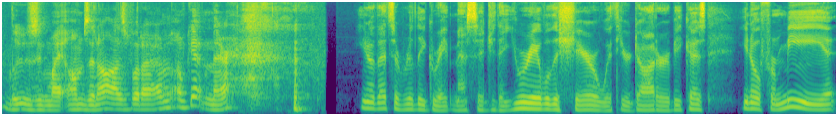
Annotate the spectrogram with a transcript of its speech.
losing my ums and ahs, but I'm I'm getting there. you know that's a really great message that you were able to share with your daughter because you know for me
